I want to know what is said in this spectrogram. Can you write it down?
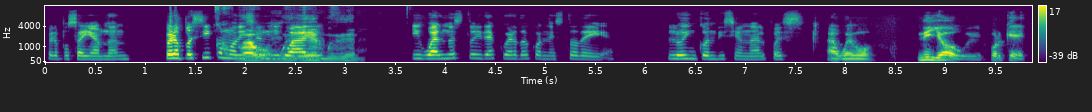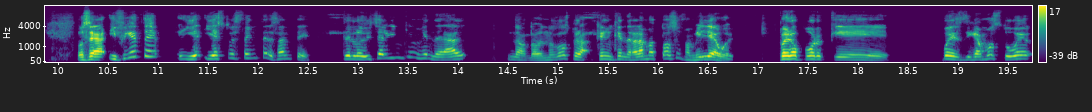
pero pues ahí andan. Pero pues sí, como dicen, huevo, Muy igual, bien, muy bien. igual no estoy de acuerdo con esto de lo incondicional, pues. A huevo. Ni yo, güey. Porque, o sea, y fíjate, y, y esto está interesante. Te lo dice alguien que en general, no, no, no todos, pero que en general ama a toda su familia, güey. Pero porque, pues, digamos, tuve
